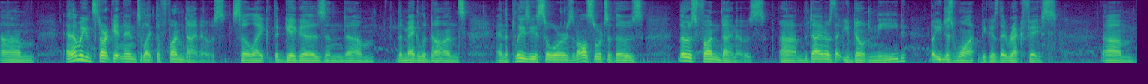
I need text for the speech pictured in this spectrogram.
um, and then we can start getting into, like, the fun dinos. So, like, the Gigas and, um, the Megalodons and the Plesiosaurs and all sorts of those, those fun dinos. Um, the dinos that you don't need but you just want because they wreck face. Um,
